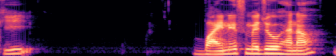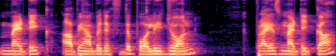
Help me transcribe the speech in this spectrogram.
कि बाइनेस में जो है ना मैटिक आप यहाँ पे देख सकते पॉलीजॉन प्राइस मैटिक का।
